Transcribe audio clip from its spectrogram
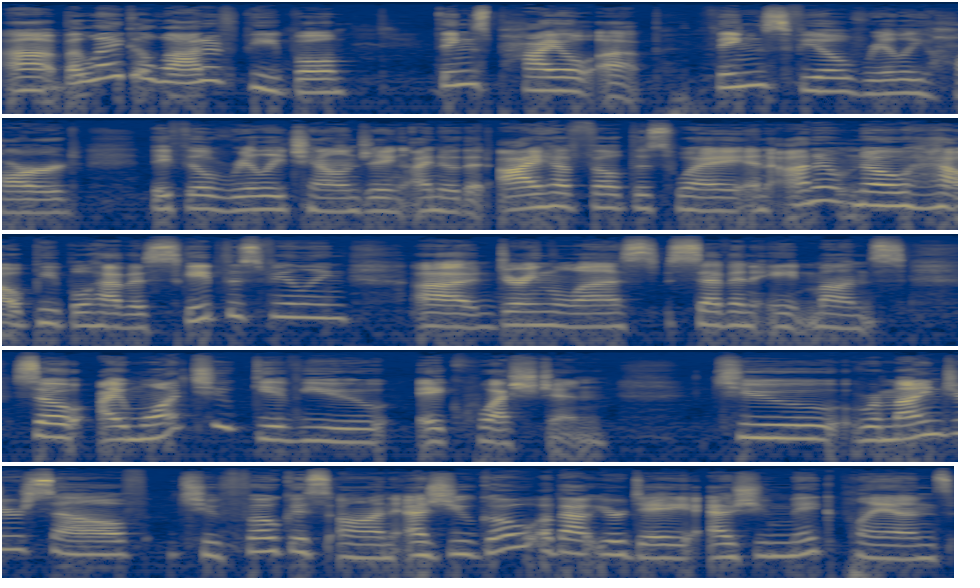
Uh, but like a lot of people, things pile up. Things feel really hard. They feel really challenging. I know that I have felt this way, and I don't know how people have escaped this feeling uh, during the last seven, eight months. So I want to give you a question to remind yourself to focus on as you go about your day, as you make plans,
